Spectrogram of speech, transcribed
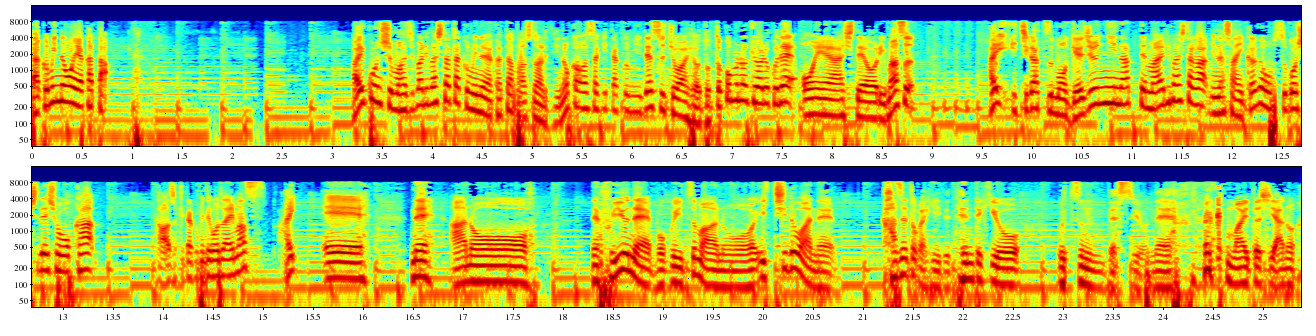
匠の館。はい、今週も始まりました、匠の館、パーソナリティの川崎匠です。調和表 .com の協力でオンエアしております。はい、1月も下旬になってまいりましたが、皆さんいかがお過ごしでしょうか？川崎匠でございます。はい、えー、ね、あのー、ね、冬ね、僕いつもあのー、一度はね、風邪とかひいて点滴を打つんですよね。なんか毎年、あの、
